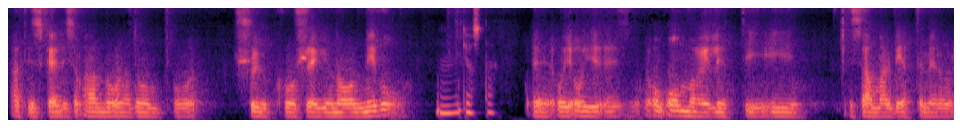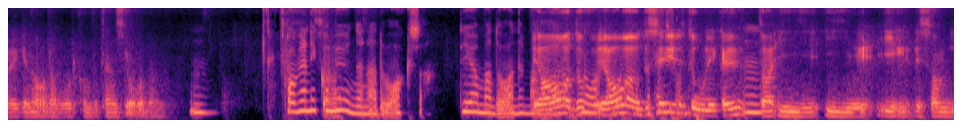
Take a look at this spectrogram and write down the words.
att vi ska liksom anordna dem på sjukvårdsregional nivå. Mm, just det. Eh, och, och, om, om möjligt i, i, i, samarbete med de regionala vårdkompetensråden. Mm. Ni kommunerna då också? Det gör man då när man Ja, då, ja det ser ju lite olika ut mm. då i, i, i liksom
